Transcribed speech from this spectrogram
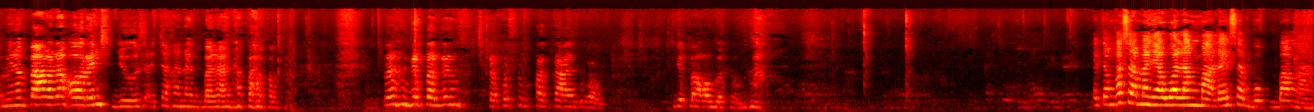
Uminom pa ako ng orange juice at saka nagbanana pa ako. Pero hindi pa din tapos yung pagkain ko. Hindi pa ako busog. Itong kasama niya, walang malay sa bukbang, ha.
